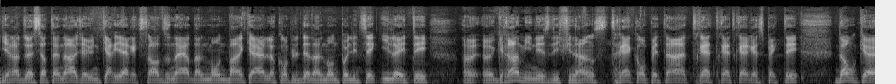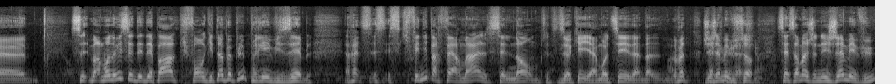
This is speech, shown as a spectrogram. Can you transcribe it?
Il est rendu à un certain âge, il a eu une carrière extraordinaire dans le monde bancaire, l'a complété dans le monde politique. Il a été un, grand ministre des Finances, très compétent, très, très, très respecté. Donc, euh, à mon avis, c'est des départs qui font, qui est un peu plus prévisible. En fait, ce qui finit par faire mal, c'est le nombre. Tu te dis, OK, il y a moitié. en fait, j'ai jamais vu ça. Sincèrement, je n'ai jamais vu,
